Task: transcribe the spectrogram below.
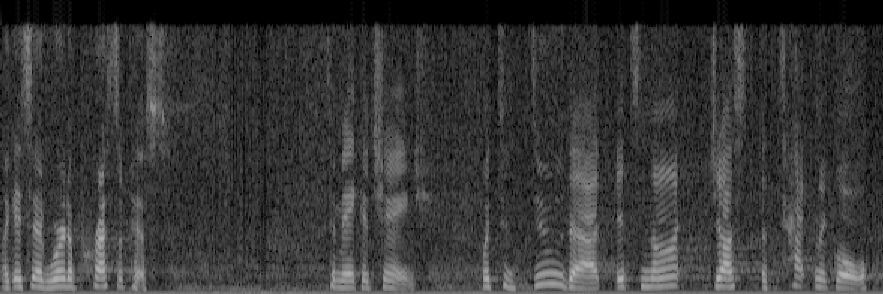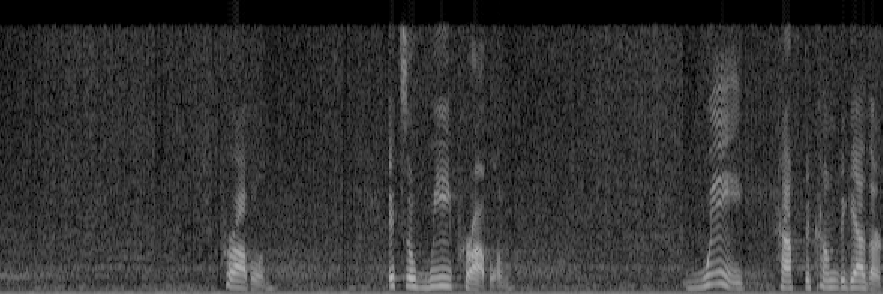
Like I said, we're at a precipice to make a change. But to do that, it's not just a technical problem. It's a we problem. We have to come together.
